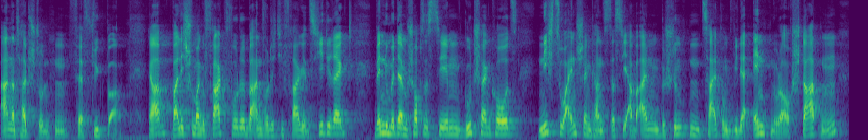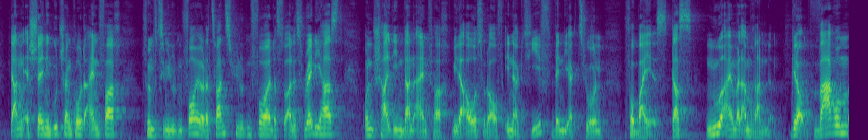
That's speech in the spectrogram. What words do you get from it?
anderthalb Stunden verfügbar. Ja, weil ich schon mal gefragt wurde, beantworte ich die Frage jetzt hier direkt. Wenn du mit deinem Shopsystem Gutscheincodes nicht so einstellen kannst, dass sie ab einem bestimmten Zeitpunkt wieder enden oder auch starten, dann erstell den Gutscheincode einfach 15 Minuten vorher oder 20 Minuten vorher, dass du alles ready hast und schalt ihn dann einfach wieder aus oder auf inaktiv, wenn die Aktion vorbei ist. Das nur einmal am Rande. Genau, warum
